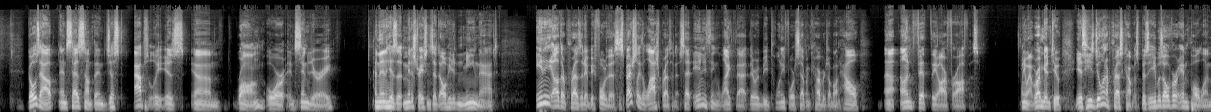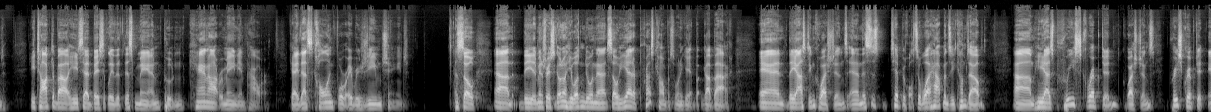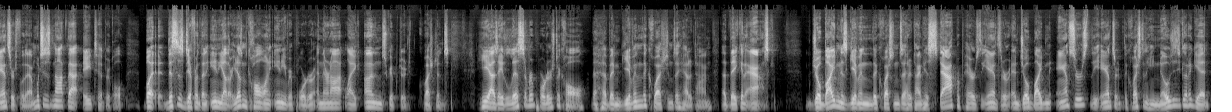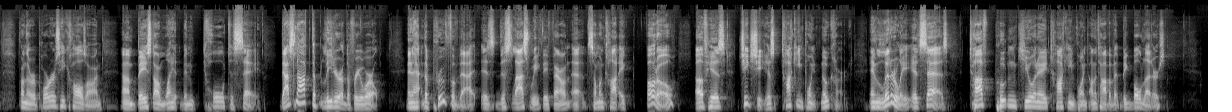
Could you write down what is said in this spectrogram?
goes out and says something just absolutely is um, wrong or incendiary and then his administration said, oh, he didn't mean that. Any other president before this, especially the last president, said anything like that, there would be 24 7 coverage on how uh, unfit they are for office. Anyway, where I'm getting to is he's doing a press conference because he was over in Poland. He talked about, he said basically that this man, Putin, cannot remain in power. Okay, that's calling for a regime change. So and the administration go, no, he wasn't doing that. So he had a press conference when he got back. And they asked him questions, and this is typical. So what happens? He comes out, um, he has pre-scripted questions, pre-scripted answers for them, which is not that atypical. But this is different than any other. He doesn't call on any reporter, and they're not like unscripted questions. He has a list of reporters to call that have been given the questions ahead of time that they can ask. Joe Biden is given the questions ahead of time. His staff prepares the answer, and Joe Biden answers the answer, the question he knows he's going to get from the reporters he calls on, um, based on what has been told to say. That's not the leader of the free world. And the proof of that is this last week they found uh, someone caught a photo of his cheat sheet, his talking point note card, and literally it says "Tough Putin Q and A talking point" on the top of it, big bold letters.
